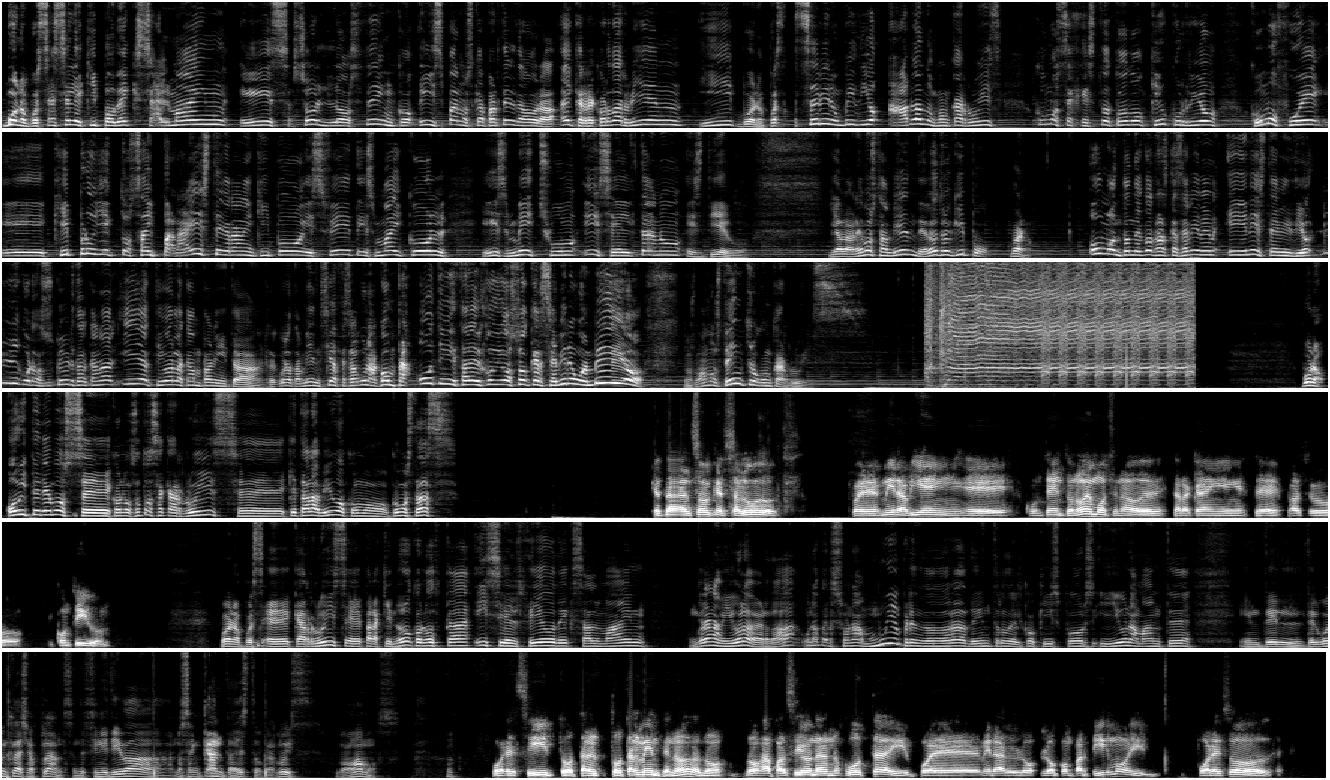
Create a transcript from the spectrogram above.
Bueno, pues es el equipo de Exalmine, es, son los cinco hispanos que a partir de ahora hay que recordar bien. Y bueno, pues se viene un vídeo hablando con Carl Ruiz, cómo se gestó todo, qué ocurrió, cómo fue, eh, qué proyectos hay para este gran equipo. Es Fed, es Michael, es Mechuo, es El Tano, es Diego. Y hablaremos también del otro equipo. Bueno, un montón de cosas que se vienen en este vídeo. Recuerda suscribirte al canal y activar la campanita. Recuerda también, si haces alguna compra, utilizar el código SOCCER. Se viene un buen vídeo. Nos vamos dentro con Carluis. Bueno, hoy tenemos eh, con nosotros a Carluis. Eh, ¿Qué tal, amigo? ¿Cómo, ¿Cómo estás? ¿Qué tal, Soccer? Saludos. Pues mira, bien, eh, contento, ¿no? Emocionado de estar acá en este espacio contigo. Bueno, pues eh, Carluis, eh, para quien no lo conozca, es el CEO de Exalmine, un gran amigo, la verdad, una persona muy emprendedora dentro del Coqui Esports y un amante del, buen Clash of Clans. En definitiva, nos encanta esto, Carluis, lo amamos. Pues sí, total, totalmente, ¿no? Nos, apasiona, nos gusta y pues mira, lo, lo compartimos y por eso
